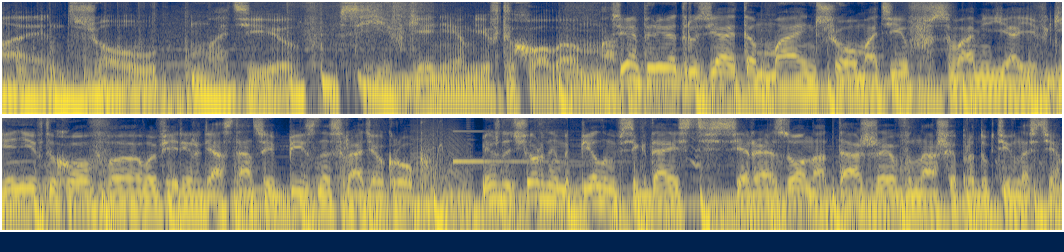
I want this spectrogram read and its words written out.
Mind Show. «Мотив» с Евгением Евтуховым. Всем привет, друзья, это Mind Show Мотив. С вами я, Евгений Евтухов, в эфире радиостанции Бизнес Радио Групп. Между черным и белым всегда есть серая зона, даже в нашей продуктивности.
